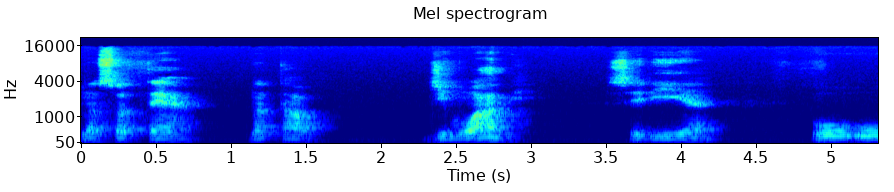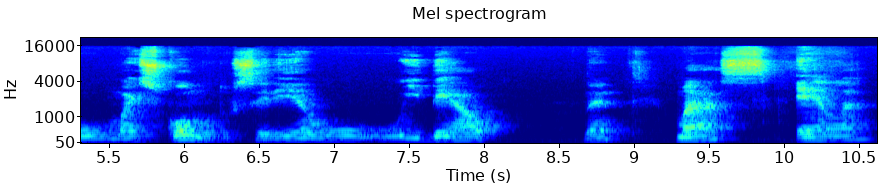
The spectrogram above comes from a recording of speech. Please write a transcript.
na sua terra natal de Moab. Seria o, o mais cômodo, seria o, o ideal, né? Mas ela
